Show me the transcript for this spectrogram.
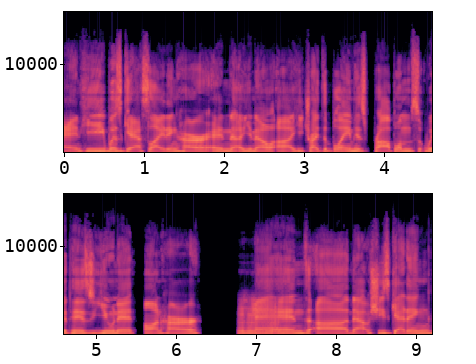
and he was gaslighting her and uh, you know uh, he tried to blame his problems with his unit on her Mm-hmm. and uh, now she's getting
